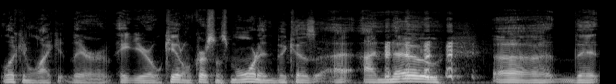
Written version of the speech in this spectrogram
looking like their eight-year-old kid on Christmas morning because I, I know uh, that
